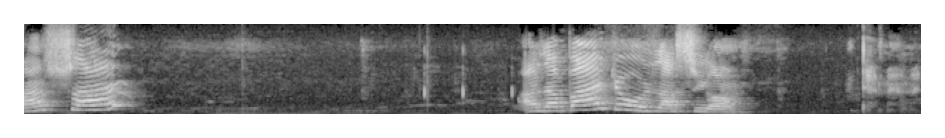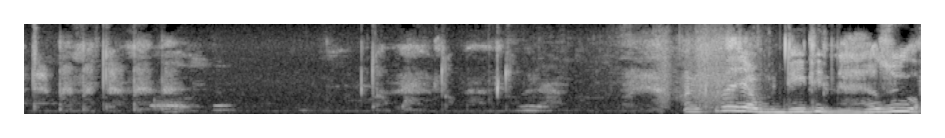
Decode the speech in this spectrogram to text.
Basar. Arabayla uğraşıyorum. Tamam, tamam, tamam, tamam, tamam, Arkadaşlar bu deli ne yazıyor?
